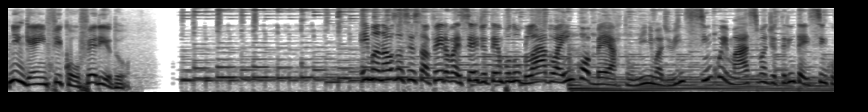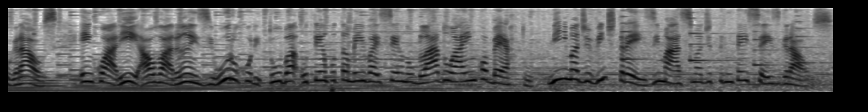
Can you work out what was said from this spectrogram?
Ninguém ficou ferido. Em Manaus, a sexta-feira vai ser de tempo nublado a encoberto, mínima de 25 e máxima de 35 graus. Em Quari, Alvarães e Urucurituba, o tempo também vai ser nublado a encoberto, mínima de 23 e máxima de 36 graus.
